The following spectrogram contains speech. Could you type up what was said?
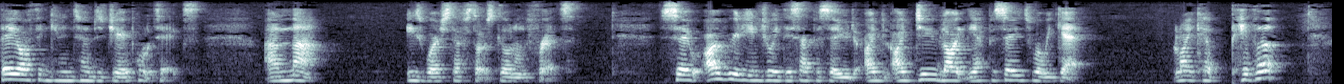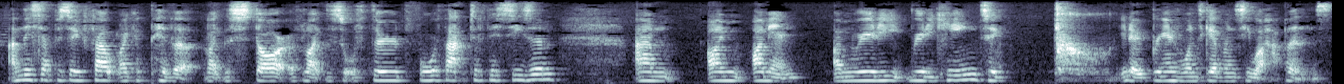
They are thinking in terms of geopolitics, and that is where stuff starts going on the fritz. So I really enjoyed this episode. I, I do like the episodes where we get like a pivot. And this episode felt like a pivot, like the start of like the sort of third, fourth act of this season. And I'm I'm in. I'm really, really keen to you know, bring everyone together and see what happens.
